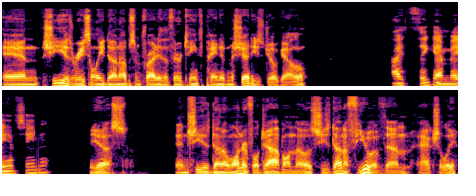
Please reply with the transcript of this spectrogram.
and she has recently done up some Friday the 13th painted machetes, Joe Gallo. I think I may have seen it. Yes. And she has done a wonderful job on those. She's done a few of them, actually.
